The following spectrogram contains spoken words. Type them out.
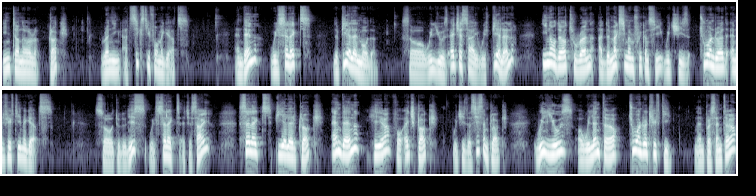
internal clock running at 64 MHz. And then we'll select the PLL mode. So we'll use HSI with PLL in order to run at the maximum frequency, which is 250 MHz. So to do this, we'll select HSI, select PLL clock, and then here for H clock, which is the system clock, we'll use or we'll enter 250. Then press enter,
